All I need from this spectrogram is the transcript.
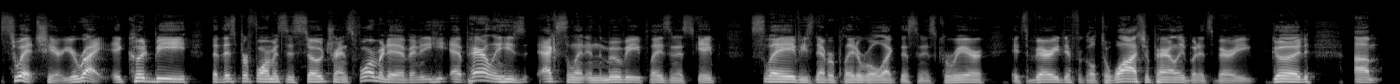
switch here. You're right. It could be that this performance is so transformative, and he apparently he's excellent in the movie. He plays an escaped slave. He's never played a role like this in his career. It's very difficult to watch, apparently, but it's very good. Um,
